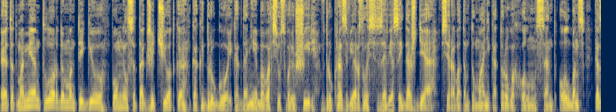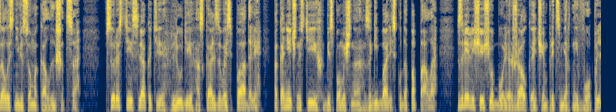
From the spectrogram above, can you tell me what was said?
Этот момент лорду Монтегю помнился так же четко, как и другой, когда небо во всю свою ширь вдруг разверзлось завесой дождя, в сероватом тумане которого холм Сент-Олбанс, казалось, невесомо колышется. В сырости и слякоти люди, оскальзываясь, падали, а конечности их беспомощно загибались куда попало. Зрелище еще более жалкое, чем предсмертный вопль.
